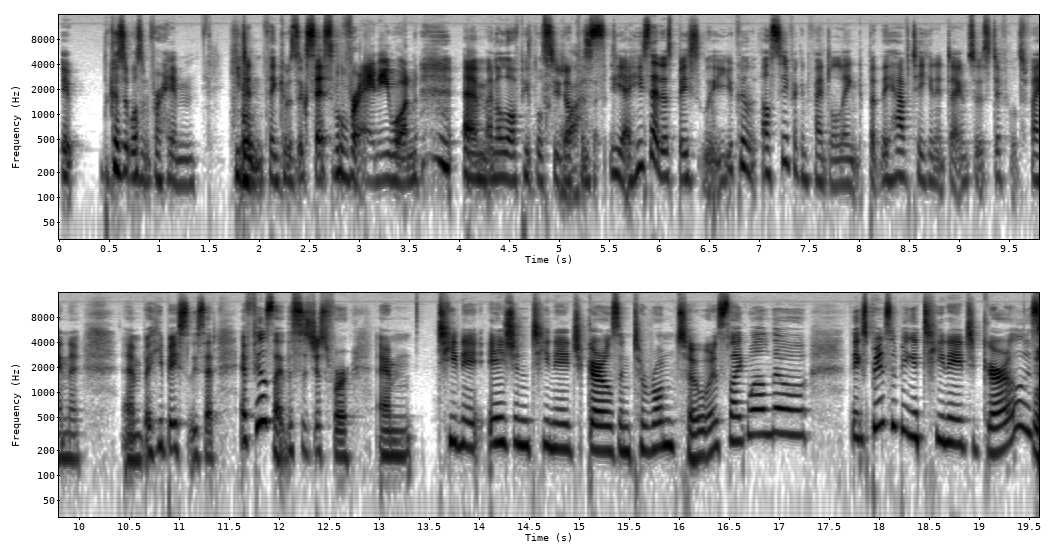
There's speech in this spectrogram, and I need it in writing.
it because it wasn't for him. He didn't think it was accessible for anyone, um, and a lot of people stood up and yeah, he said it's basically you can. I'll see if I can find a link, but they have taken it down, so it's difficult to find now. Um, but he basically said it feels like this is just for um, teenage Asian teenage girls in Toronto. And it's like, well, no, the experience of being a teenage girl is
